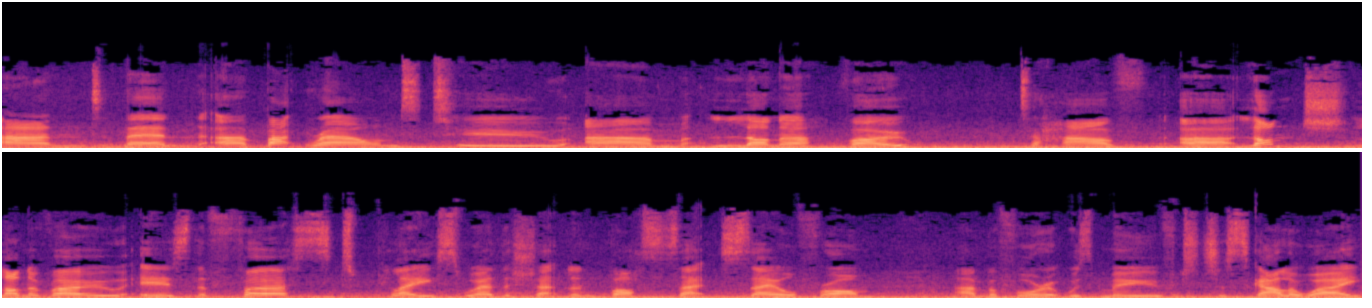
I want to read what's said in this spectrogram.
and then uh, back round to um, Lunna Voe to have uh, lunch. Lunna Voe is the first place where the Shetland bus set sail from uh, before it was moved to Scalloway.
